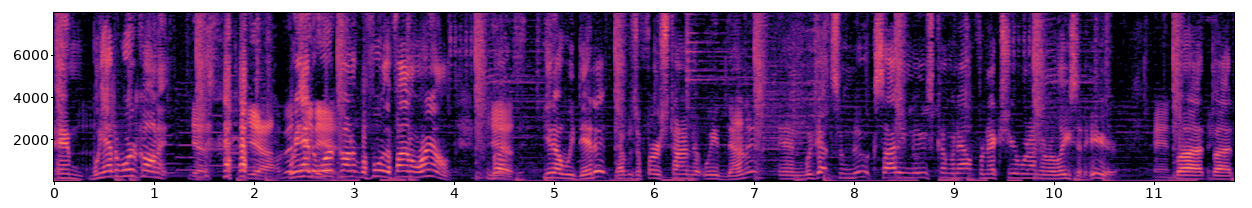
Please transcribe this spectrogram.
and we had to work on it. Yes. Yeah. We had to work on it before the final round. But, Yes. you know, we did it. That was the first time that we'd done it. And we got some new exciting news coming out for next year. We're not going to release it here. But but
